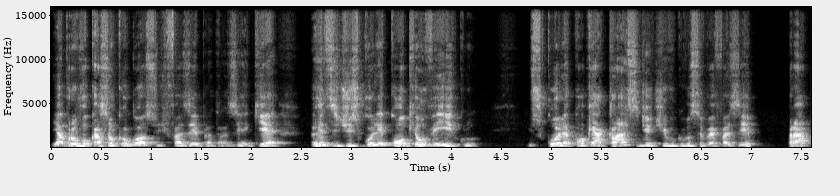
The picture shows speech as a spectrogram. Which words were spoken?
E a provocação que eu gosto de fazer para trazer aqui é, antes de escolher qual que é o veículo, escolha qual que é a classe de ativo que você vai fazer para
